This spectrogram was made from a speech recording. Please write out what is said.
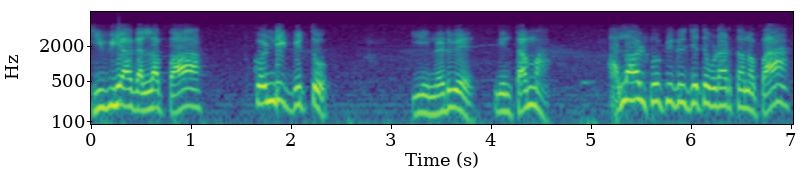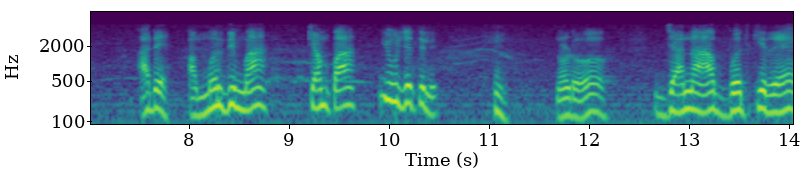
ಕಿವಿಯಾಗಲ್ಲಪ್ಪ ಕೊಂಡಿಗೆ ಬಿತ್ತು. ಈ ನಡುವೆ ನಿನ್ನ ತಮ್ಮ ಅಲ್ಲಾಳ್ ಟೋಪಿಗಳ ಜೊತೆ ಓಡಾಡ್ತಾನಪ್ಪ. ಅದೇ ಆ ಮರ್ದಿಮ್ಮ ಕೆಂಪ ಇವ್ರ ಜೊತೆಲಿ. ನೋಡು ಜನ ಬದುಕಿದ್ರೆ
